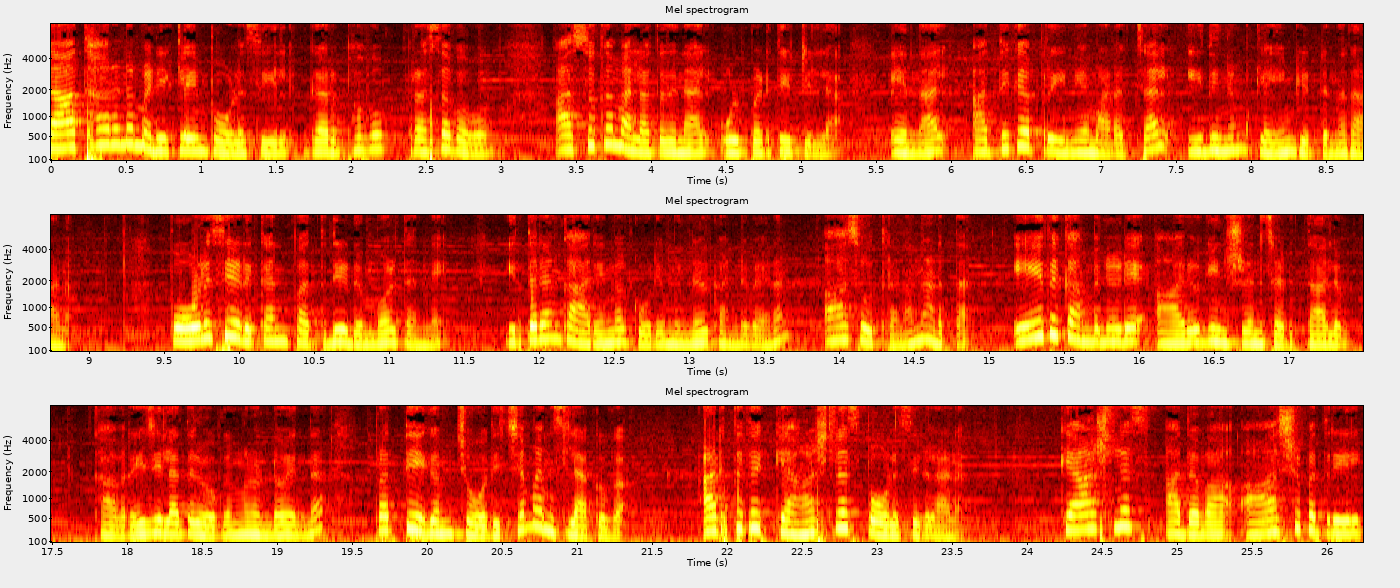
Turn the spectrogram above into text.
സാധാരണ മെഡിക്ലെയിം പോളിസിയിൽ ഗർഭവും പ്രസവവും അസുഖമല്ലാത്തതിനാൽ ഉൾപ്പെടുത്തിയിട്ടില്ല. എന്നാൽ അധിക പ്രീമിയം അടച്ചാൽ ഇതിനും ക്ലെയിം കിട്ടുന്നതാണ്. പോളിസി എടുക്കാൻ പദ്ധതി ഇടുമ്പോൾ തന്നെ ഇത്തരം കാര്യങ്ങൾ കൂടി മുന്നിൽ കണ്ടുവേണം ആസൂത്രണം നടത്താൻ. ഏത് കമ്പനിയുടെ ആരോഗ്യ ഇൻഷുറൻസ് എടുത്താലും കവറേജ് ഇല്ലാത്ത രോഗങ്ങളുണ്ടോ എന്ന് പ്രത്യേകം ചോദിച്ച് മനസ്സിലാക്കുക. അടുത്തത് ക്യാഷ്ലെസ് പോളിസികളാണ് ക്യാഷ്ലെസ് അഥവാ ആശുപത്രിയിൽ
